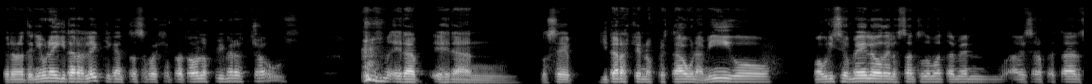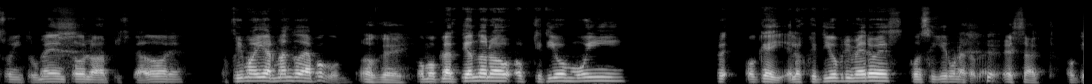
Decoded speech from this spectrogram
pero no tenía una guitarra eléctrica. Entonces, por ejemplo, todos los primeros shows era, eran, no sé, guitarras que nos prestaba un amigo. Mauricio Melo de los Santos Dumont también a veces nos prestaban sus instrumentos, los amplificadores. Nos fuimos ahí armando de a poco, Ok. como planteándonos objetivos muy... Ok, el objetivo primero es conseguir una tocata. Exacto. Ok,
